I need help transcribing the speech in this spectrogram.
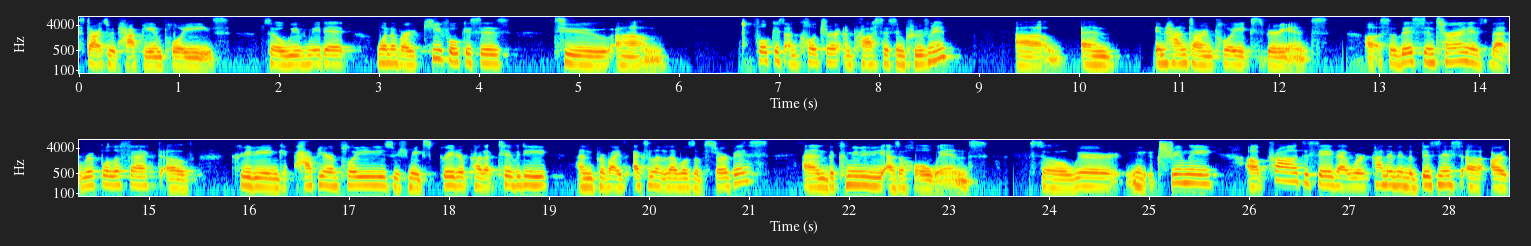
starts with happy employees. So we've made it one of our key focuses to um, focus on culture and process improvement um, and enhance our employee experience. Uh, so this in turn is that ripple effect of creating happier employees, which makes greater productivity and provides excellent levels of service, and the community as a whole wins. So we're extremely uh, proud to say that we're kind of in the business, uh, our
